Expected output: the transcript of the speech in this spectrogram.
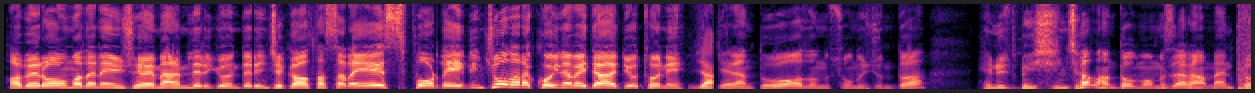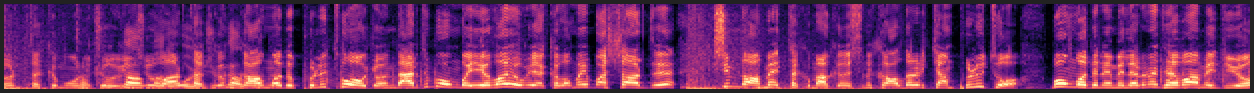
haberi olmadan Enjoy'a mermileri gönderince Galatasaray Spor'da 7. olarak oyuna veda ediyor Tony. Ya- Gelen Doğu alanı sonucunda henüz 5. alanda olmamıza rağmen 4 takım 13 Takım oyuncu kalmadı, var. oyuncu takım kalmadı. kalmadı. Pluto gönderdi bombayı. Layov'u yakalamayı başardı. Şimdi Ahmet takım arkadaşını kaldırırken Pluto bomba denemelerine devam ediyor.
